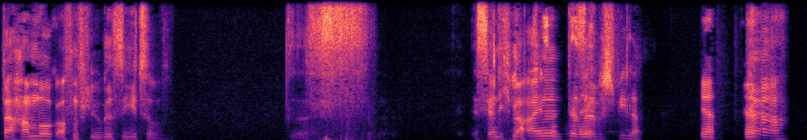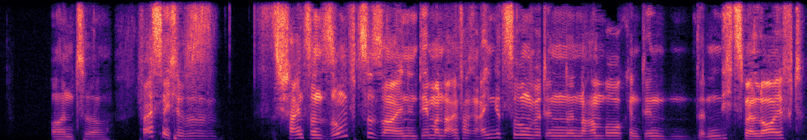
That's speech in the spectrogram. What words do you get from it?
bei Hamburg auf dem Flügel sieht, das ist ja nicht mehr einer derselbe Spieler. Ja, ja. ja. Und äh, ich weiß nicht, es scheint so ein Sumpf zu sein, in dem man da einfach reingezogen wird in, in Hamburg, in dem dann nichts mehr läuft.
